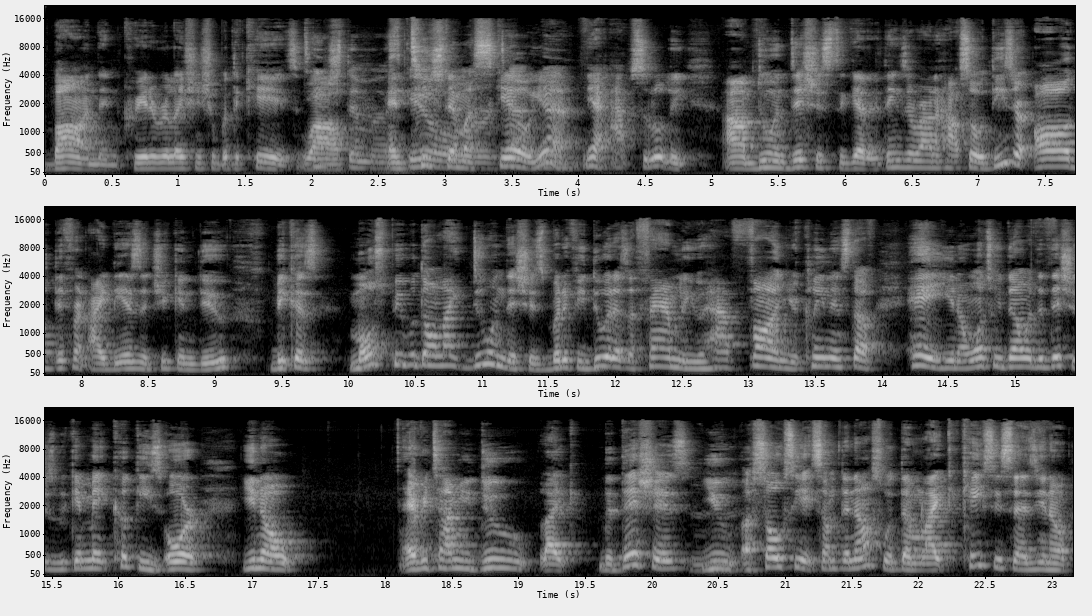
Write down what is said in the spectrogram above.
bond and create a relationship with the kids while and teach them a skill. Yeah, yeah, absolutely. Um, doing dishes together, things around the house. So these are all different ideas that you can do because most people don't like doing dishes. But if you do it as a family, you have fun, you're cleaning stuff. Hey, you know, once we're done with the dishes, we can make cookies or, you know, every time you do like the dishes, you associate something else with them. Like Casey says, you know,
